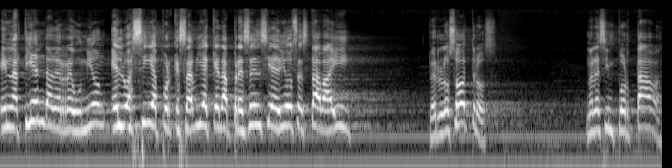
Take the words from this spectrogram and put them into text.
en la tienda de reunión, él lo hacía porque sabía que la presencia de Dios estaba ahí. Pero los otros no les importaba.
